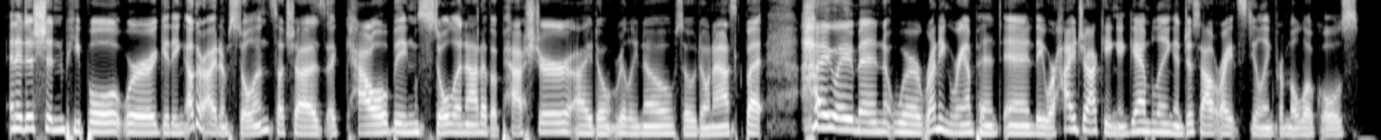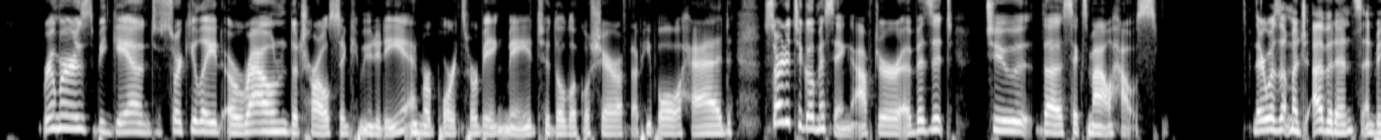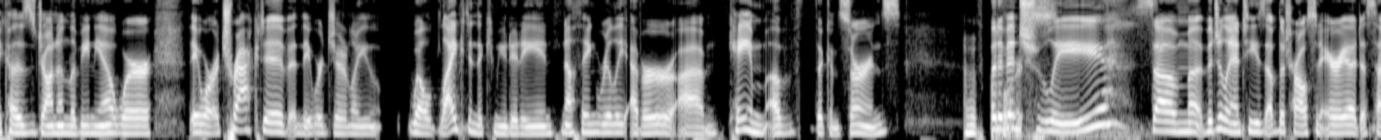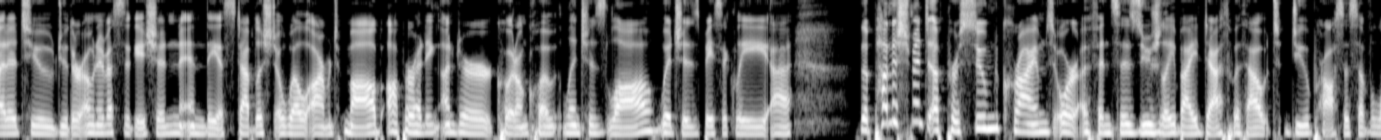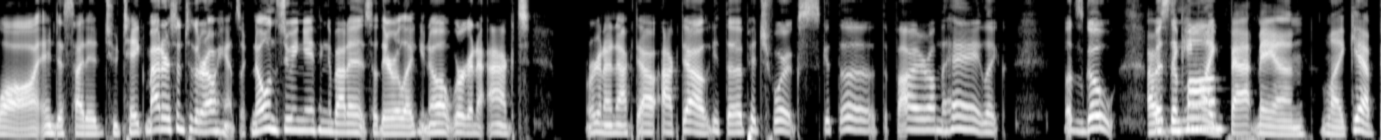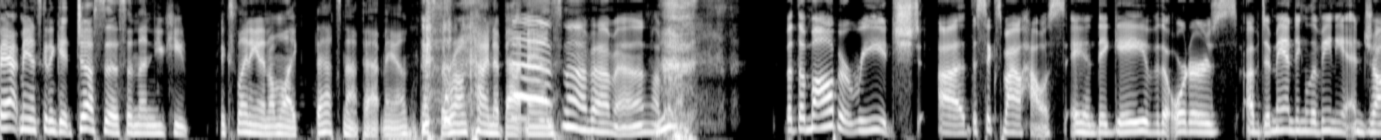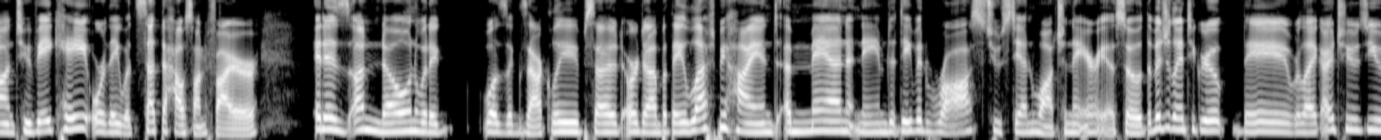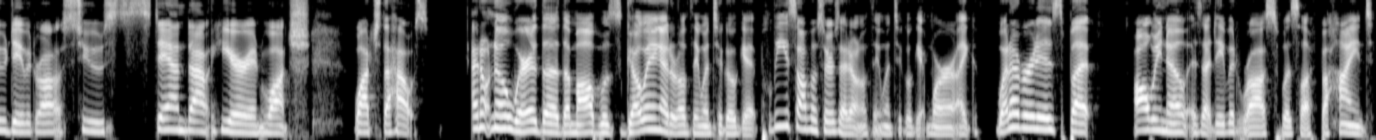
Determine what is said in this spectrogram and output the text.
In addition, people were getting other items stolen, such as a cow being stolen out of a pasture. I don't really know, so don't ask. But highwaymen were running rampant and they were hijacking and gambling and just outright stealing from the locals. Rumors began to circulate around the Charleston community, and reports were being made to the local sheriff that people had started to go missing after a visit to the Six Mile House. there wasn't much evidence and because john and lavinia were they were attractive and they were generally well liked in the community nothing really ever um, came of the concerns Of but course. eventually some vigilantes of the charleston area decided to do their own investigation and they established a well-armed mob operating under quote-unquote lynch's law which is basically uh, the punishment of presumed crimes or offenses, usually by death without due process of law, and decided to take matters into their own hands. Like no one's doing anything about it, so they were like, you know what, we're gonna act, we're gonna act out, act out, get the pitchforks, get the the fire on the hay, like let's go. I was but the thinking like Batman, like yeah, Batman's gonna get justice, and then you keep explaining it. and I'm like, that's not Batman. That's the wrong kind of Batman. That's not Batman. That's not Batman. but the mob reached uh, the Six Mile House and they gave the orders of demanding Lavinia and John to vacate or they would set the house on fire. It is unknown what it was exactly said or done, but they left behind a man named David Ross to stand watch in the area. So the vigilante group, they were like, "I choose you, David Ross, to stand out here and watch watch the house." I don't know where the the mob was going. I don't know if they went to go get police officers. I don't know if they went to go get more like whatever it is, but all we know is that David Ross was left behind.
